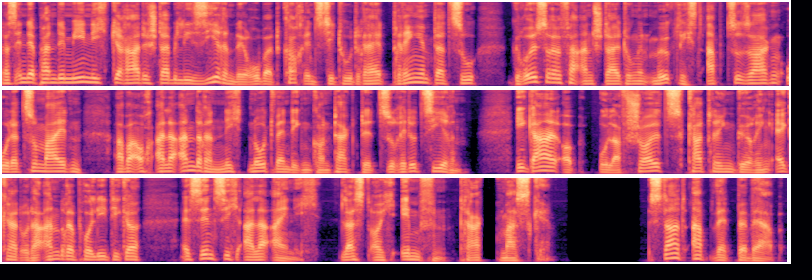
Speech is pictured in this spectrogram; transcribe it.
Das in der Pandemie nicht gerade stabilisierende Robert Koch Institut rät dringend dazu, größere Veranstaltungen möglichst abzusagen oder zu meiden, aber auch alle anderen nicht notwendigen Kontakte zu reduzieren. Egal ob Olaf Scholz, Katrin Göring-Eckardt oder andere Politiker, es sind sich alle einig. Lasst euch impfen, tragt Maske. Start-up-Wettbewerb.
